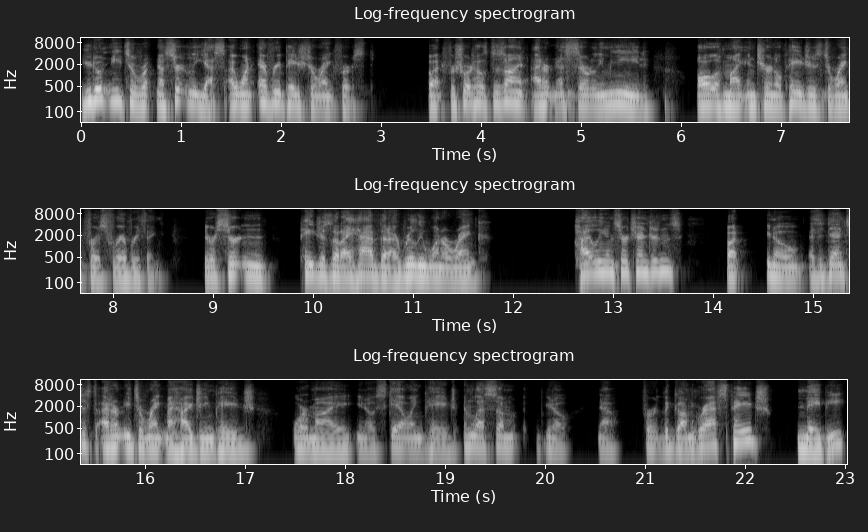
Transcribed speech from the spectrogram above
You don't need to, now certainly, yes, I want every page to rank first. But for Short Hills Design, I don't necessarily need all of my internal pages to rank first for everything. There are certain pages that I have that I really want to rank highly in search engines. But, you know, as a dentist, I don't need to rank my hygiene page or my, you know, scaling page unless some, you know, now for the gum grafts page, maybe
